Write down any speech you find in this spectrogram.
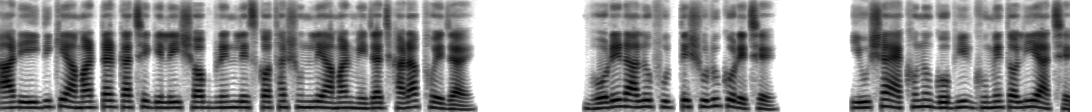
আর এইদিকে আমারটার কাছে গেলেই সব ব্রেনলেস কথা শুনলে আমার মেজাজ খারাপ হয়ে যায়। ভোরের আলো ফুটতে শুরু করেছে। ইউষা এখনও গভীর ঘুমে তলিয়ে আছে।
